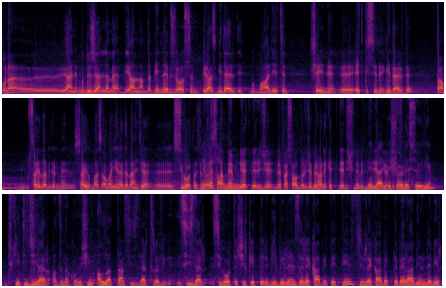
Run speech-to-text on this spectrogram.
Buna e, yani bu düzenleme bir anlamda bir nebze olsun biraz giderdi. Bu maliyetin şeyini, e, etkisini giderdi. Tam sayılabilir mi? Sayılmaz ama yine de bence e, sigortacılar Nefes memnuniyet verici, nefes aldırıcı bir hareket diye düşünebilir. Ne diye ben de şöyle söyleyeyim. Tüketiciler adına konuşayım. Allah'tan sizler trafik sizler sigorta şirketleri birbirlerinizle rekabet ettiğiniz için rekabet de beraberinde bir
